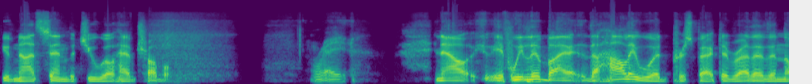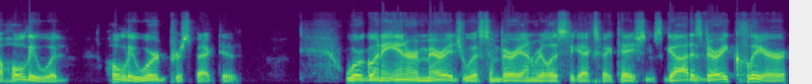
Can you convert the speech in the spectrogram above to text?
you've not sinned, but you will have trouble. Right. Now, if we live by the Hollywood perspective rather than the Holywood, Holy Word perspective, we're going to enter marriage with some very unrealistic expectations. God is very clear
